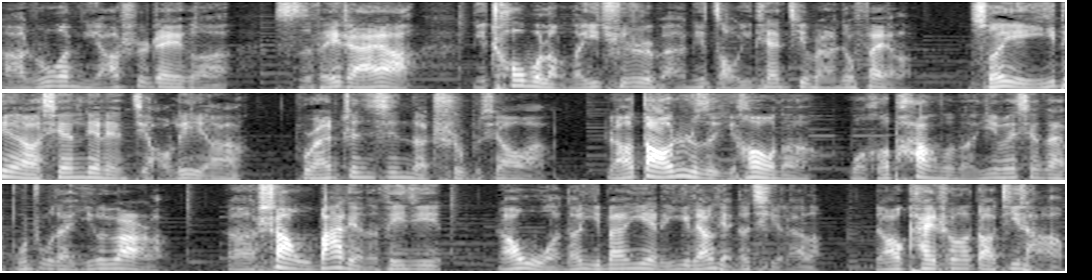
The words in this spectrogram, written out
啊。如果你要是这个死肥宅啊，你抽不冷的一去日本，你走一天基本上就废了。所以一定要先练练脚力啊。不然真心的吃不消啊！然后到日子以后呢，我和胖子呢，因为现在不住在一个院了，呃，上午八点的飞机，然后我呢一般夜里一两点就起来了，然后开车到机场。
